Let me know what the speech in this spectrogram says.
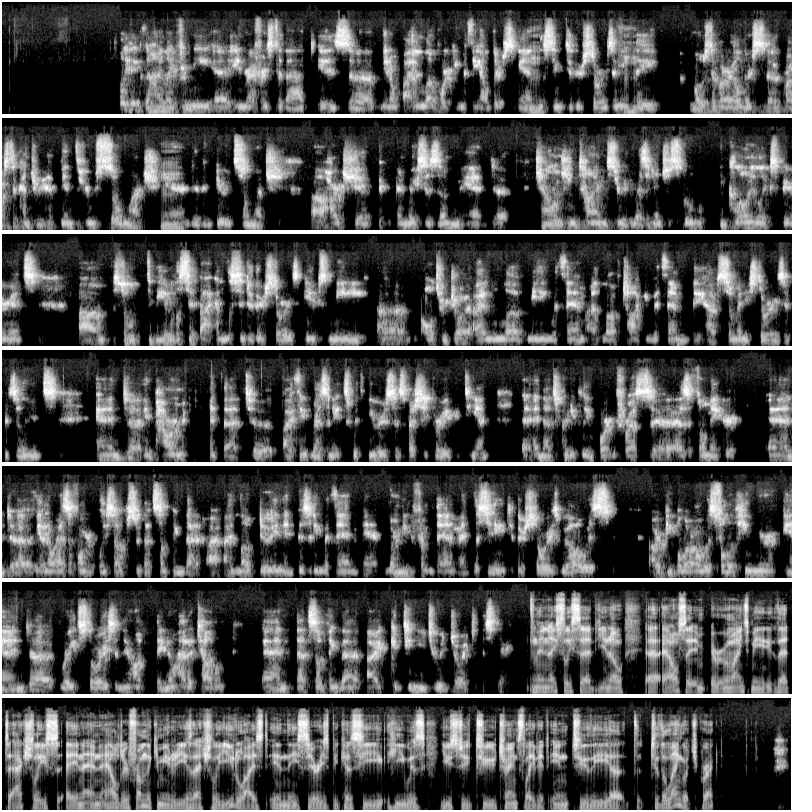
Well, I think the highlight for me uh, in reference to that is, uh, you know, I love working with the elders and Mm. listening to their stories. I mean, Mhm. they, most of our elders uh, across the country have been through so much Mm. and have endured so much uh, hardship and racism and uh, challenging times through the residential school and colonial experience. Um, so to be able to sit back and listen to their stories gives me uh, ultra joy. I love meeting with them. I love talking with them. They have so many stories of resilience and uh, empowerment that uh, I think resonates with viewers, especially for APTN. And that's critically important for us uh, as a filmmaker. And, uh, you know, as a former police officer, that's something that I, I love doing and visiting with them and learning from them and listening to their stories. We always, our people are always full of humor and uh, great stories, and they know, they know how to tell them. And that's something that I continue to enjoy to this day. And nicely said. You know, uh, also it reminds me that actually an, an elder from the community is actually utilized in the series because he he was used to, to translate it into the, uh, the to the language. Correct?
